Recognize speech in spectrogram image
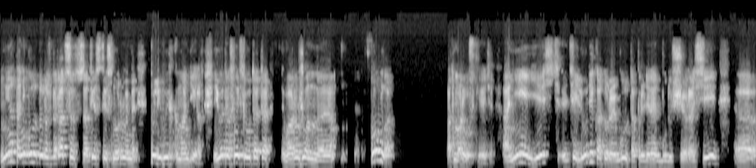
Нет, они будут разбираться в соответствии с нормами полевых командиров. И в этом смысле вот это вооруженное слово, отморозки эти, они есть те люди, которые будут определять будущее России э,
